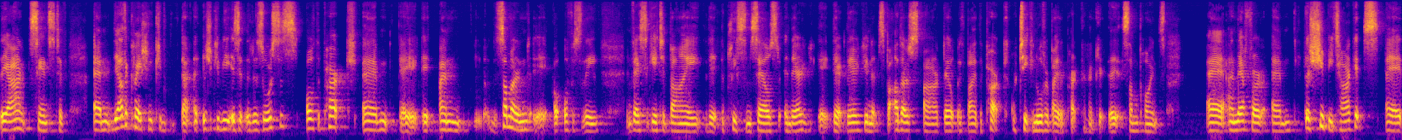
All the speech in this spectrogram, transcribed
they are sensitive. Um, the other question could, uh, could be, is it the resources of the park? Um, it, eh, eh, and some are eh, obviously investigated by the, the police themselves in their, their, their units, but others are dealt with by the park or taken over by the park at some points. Uh, and therefore, um, there should be targets. Uh,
